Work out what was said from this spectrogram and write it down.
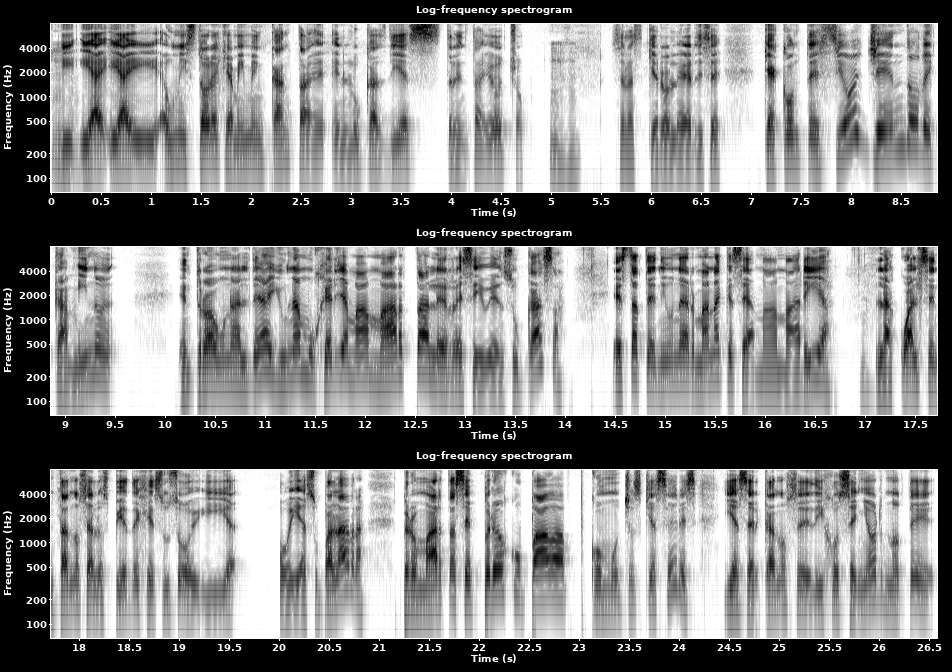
y, hay, una historia que a mí me encanta eh, en Lucas 10, 38. Se las quiero leer. Dice, que aconteció yendo de camino, entró a una aldea y una mujer llamada Marta le recibió en su casa. Esta tenía una hermana que se llamaba María, la cual sentándose a los pies de Jesús oía, oía su palabra. Pero Marta se preocupaba con muchos quehaceres y acercándose dijo, Señor, ¿no te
